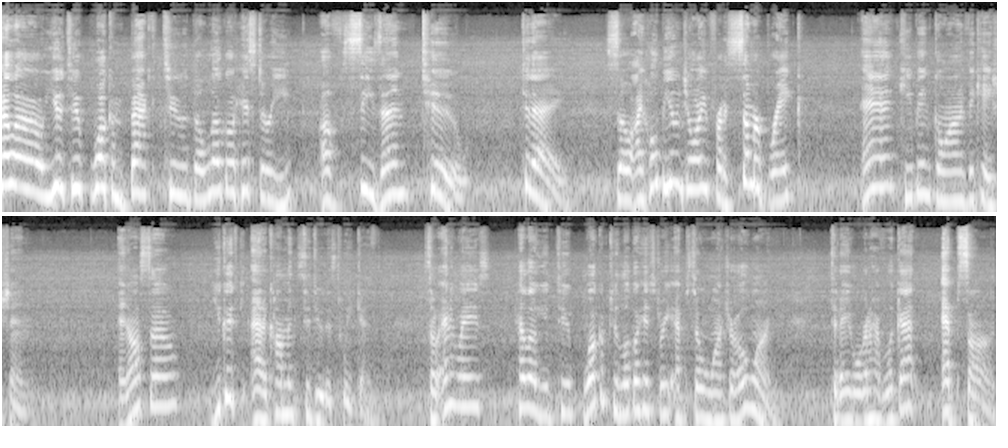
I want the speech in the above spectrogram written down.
Hello, YouTube. Welcome back to the logo history of season two today. So I hope you enjoy for the summer break and keeping going on vacation. And also, you could add a comment to do this weekend. So, anyways, hello YouTube. Welcome to Logo History episode 101. Today we're gonna have a look at Epson.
